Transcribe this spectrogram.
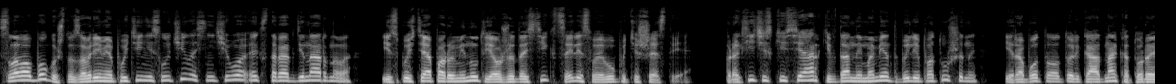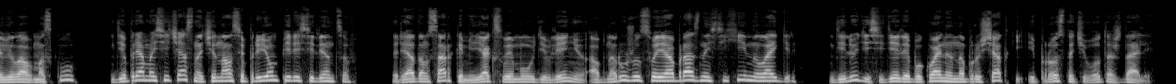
Слава богу, что за время пути не случилось ничего экстраординарного, и спустя пару минут я уже достиг цели своего путешествия. Практически все арки в данный момент были потушены, и работала только одна, которая вела в Москву, где прямо сейчас начинался прием переселенцев. Рядом с арками я, к своему удивлению, обнаружил своеобразный стихийный лагерь, где люди сидели буквально на брусчатке и просто чего-то ждали.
